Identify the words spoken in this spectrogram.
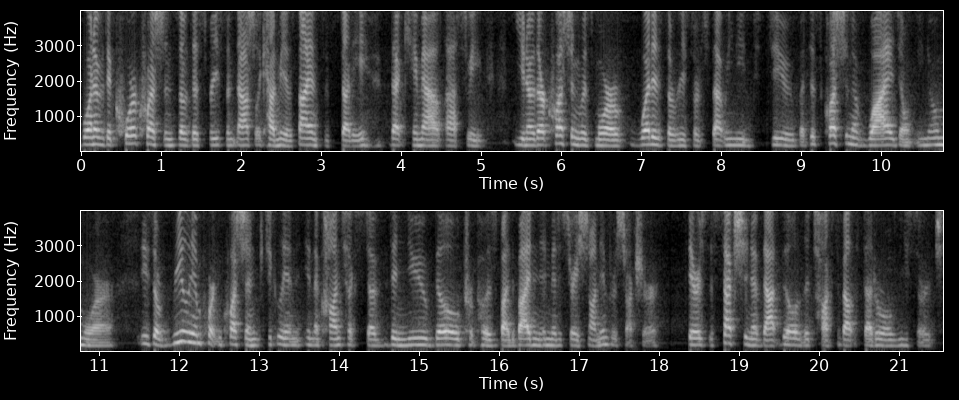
one of the core questions of this recent National Academy of Sciences study that came out last week. You know, their question was more what is the research that we need to do? But this question of why don't we know more is a really important question, particularly in, in the context of the new bill proposed by the Biden administration on infrastructure. There's a section of that bill that talks about federal research.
